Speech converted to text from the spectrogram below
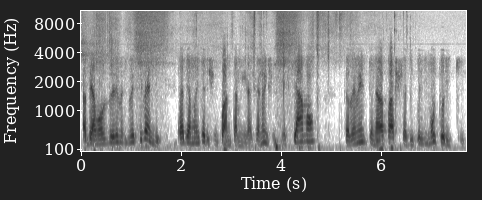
Abbiamo due, due stipendi e abbiamo un'età di 50.000, cioè noi ci mettiamo ovviamente nella fascia di quelli molto ricchi.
